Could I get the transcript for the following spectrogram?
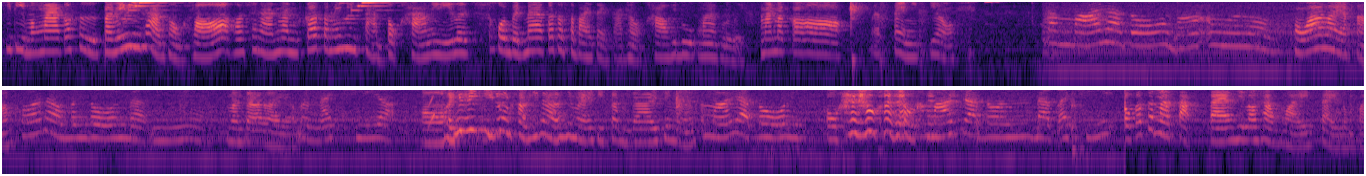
ที่ดีมากๆก็คือ มันไม่มีสารสงเคราะห์ เพราะฉะนั้นมันก็จะไม่มีสารตกค้างในนี้เลย คนเป็นแม่ก็จะสบายใจกับการทำกับข้าวให้ลูกมากเลย มันมากอกแบบแต่นิดเดียวทำม้าอย่าโดนนะเอามือลงเพราะว่าอะไรอะคะ เพราะว่าเดี๋ยวมันโดนแบบนี้อะ มันจะอะไรอะเหมือนนาคีอะอ๋อที่ให้คิดโดนคราวที่แล้วใช่ไหมคิดจำได้ใช่ไหมอาม้าอย่าโดนโอเคโอเคโออาเคม้าจะโดนแบบอาชีเราก็จะมาตักแป้งที่เราทำไว้ใส่ลงไป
